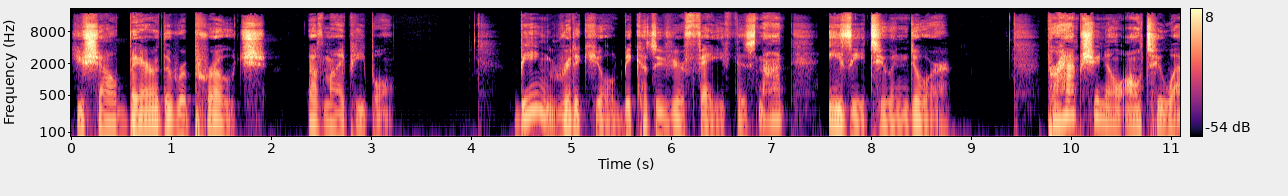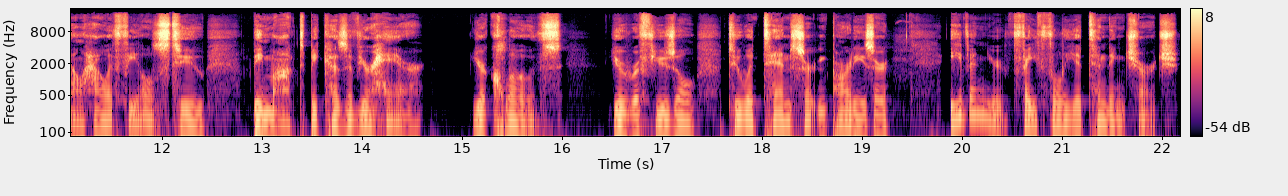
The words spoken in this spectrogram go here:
you shall bear the reproach of my people. Being ridiculed because of your faith is not easy to endure. Perhaps you know all too well how it feels to be mocked because of your hair, your clothes, your refusal to attend certain parties, or even your faithfully attending church.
